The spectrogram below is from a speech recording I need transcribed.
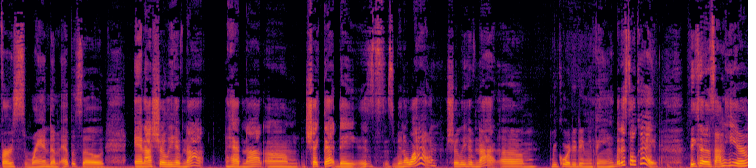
first random episode, and I surely have not have not um checked that date. It's, it's been a while. Surely have not um recorded anything, but it's okay because I'm here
